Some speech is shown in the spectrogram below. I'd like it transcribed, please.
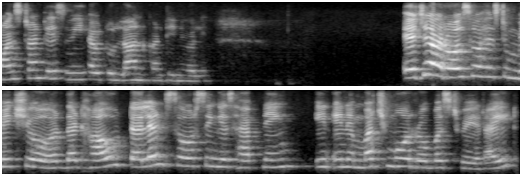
constant is we have to learn continually. HR also has to make sure that how talent sourcing is happening in, in a much more robust way, right?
